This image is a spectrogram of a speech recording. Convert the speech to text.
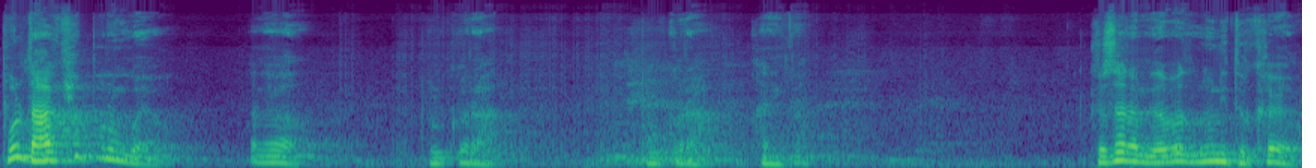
불다 켜부는 거예요. 내가 불 끄라, 불 끄라 하니까 그 사람 내보다 눈이 더 커요.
